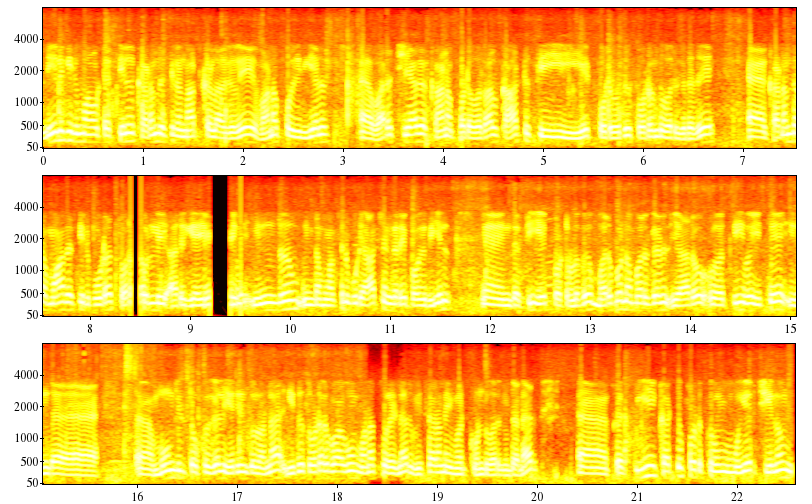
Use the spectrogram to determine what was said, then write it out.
நீலகிரி மாவட்டத்தில் கடந்த சில நாட்களாகவே வனப்பகுதிகள் வறட்சியாக காணப்படுவதால் காட்டு தீ ஏற்படுவது தொடர்ந்து வருகிறது. அஹ் கடந்த மாதத்தில் கூட தொரப்பள்ளி அருகே இன்றும் இந்த மசனகுடி ஆச்சங்கரை பகுதியில் இந்த தீ ஏற்பட்டுள்ளது. மர்ம நபர்கள் யாரோ தீ வைத்து இந்த மூங்கில் தொக்குகள் எரிந்துள்ளன. இது தொடர்பாகவும் வனத்துறையினர் விசாரணை மேற்கொண்டு வருகின்றனர். தீயை கட்டுப்படுத்தும் முயற்சியிலும்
